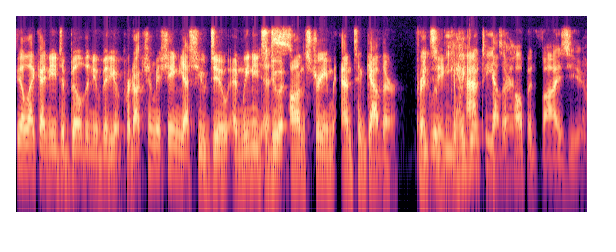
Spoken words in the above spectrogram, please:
feel like I need to build a new video production machine. Yes, you do, and we need to do it on stream and together. Fritzy, be can we do it happy together? to help advise you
